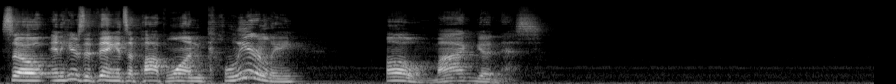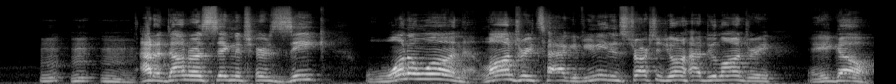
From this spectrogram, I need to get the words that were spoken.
So, and here's the thing: it's a pop one. Clearly, oh my goodness. Mm-mm-mm. Out of Donruss signatures, Zeke 101 laundry tag. If you need instructions, you don't know how to do laundry. There you go.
